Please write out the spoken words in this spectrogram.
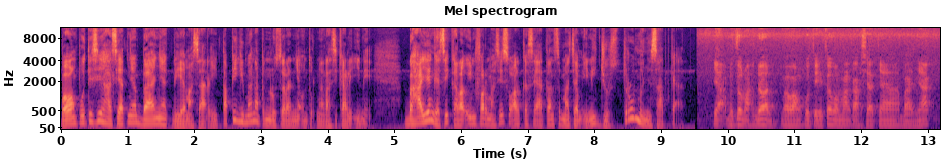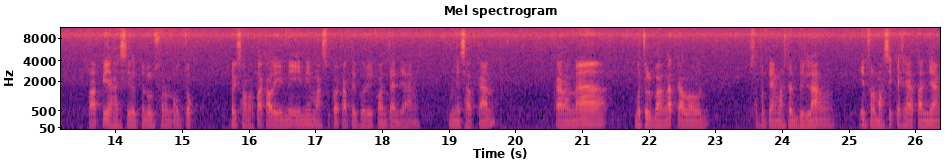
Bawang putih sih khasiatnya banyak dia Mas Ari, tapi gimana penelusurannya untuk narasi kali ini? Bahaya nggak sih kalau informasi soal kesehatan semacam ini justru menyesatkan? Ya betul Mas Don, bawang putih itu memang khasiatnya banyak, tapi hasil penelusuran untuk periksa fakta kali ini ini masuk ke kategori konten yang menyesatkan. Karena betul banget kalau seperti yang Mas Don bilang informasi kesehatan yang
